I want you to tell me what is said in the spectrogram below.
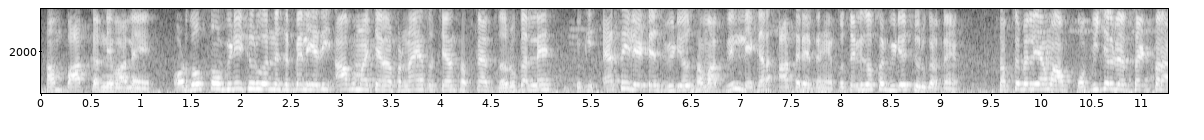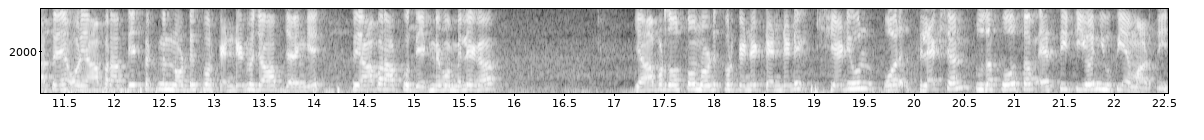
हम बात करने वाले हैं। और दोस्तों, वीडियो शुरू करने से पहले यदि आप हमारे चैनल पर नए हैं तो चैनल सब्सक्राइब ज़रूर कर लें, क्योंकि ऐसे ही लेटेस्ट वीडियोस हम आपके लिए लेकर आते रहते हैं। तो चलिए दोस्तों, वीडियो शुरू करते हैं। सबसे पहले हम आप ऑफिशियल वेबसाइट पर आते हैं और यहाँ पर आप देख सकते हैं नोटिस फॉर कैंडिडेट में जब आप जाएँगे तो यहाँ पर आपको देखने को मिलेगा। यहाँ पर दोस्तों notice for candidate tentative schedule for selection to the post of S C T O N UPMRC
